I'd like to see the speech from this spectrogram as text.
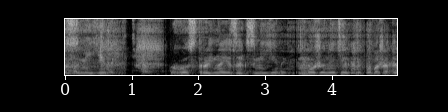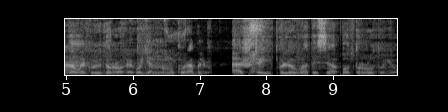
Зміїний. Гострий на язик зміїний може не тільки побажати далекої дороги воєнному кораблю, а ще й плюватися отрутою.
